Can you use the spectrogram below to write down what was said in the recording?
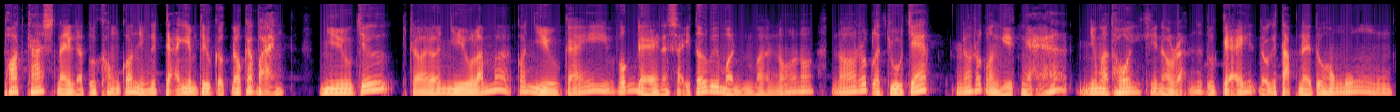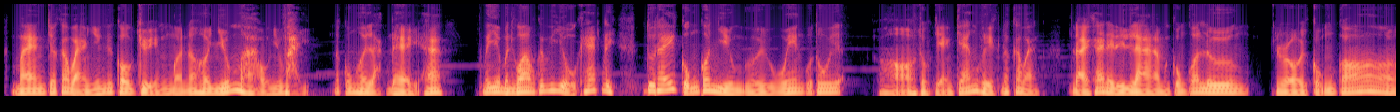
podcast này là tôi không có những cái trải nghiệm tiêu cực đâu các bạn nhiều chứ. Trời ơi, nhiều lắm á. Có nhiều cái vấn đề nó xảy tới với mình mà nó nó nó rất là chua chát, nó rất là nghiệt ngã. Nhưng mà thôi, khi nào rảnh thì tôi kể. Rồi cái tập này tôi không muốn mang cho các bạn những cái câu chuyện mà nó hơi nhuốm màu như vậy. Nó cũng hơi lạc đề ha. Bây giờ mình qua một cái ví dụ khác đi. Tôi thấy cũng có nhiều người quen của tôi á. Họ thuộc dạng chán việc đó các bạn. Đại khái này đi làm cũng có lương, rồi cũng có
